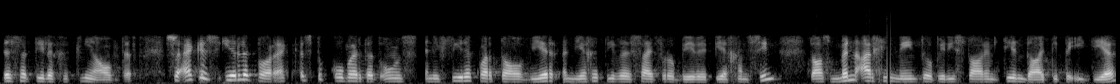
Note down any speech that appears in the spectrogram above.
Dis natuurlik gekniehalter. So ek is eerlikwaar, ek is bekommerd dat ons in die 4de kwartaal weer 'n negatiewe syfer op BBP gaan sien. Daar's min argumente op hierdie stadium teen daai tipe idee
